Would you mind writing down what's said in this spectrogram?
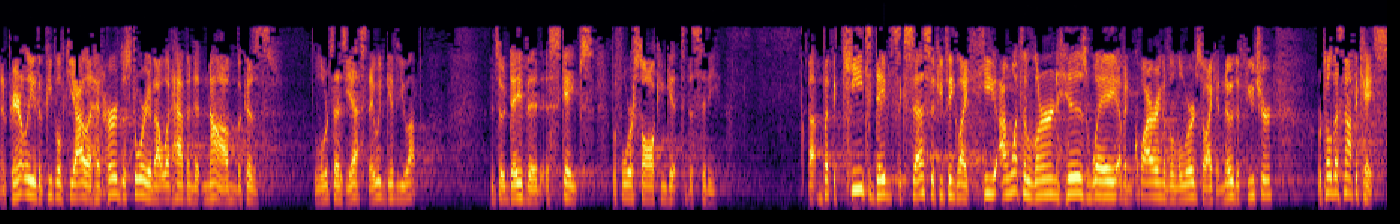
And apparently the people of Keilah had heard the story about what happened at Nob because the Lord says, yes, they would give you up. And so David escapes before Saul can get to the city. Uh, but the key to David's success, if you think like he, I want to learn his way of inquiring of the Lord so I can know the future, we're told that's not the case.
